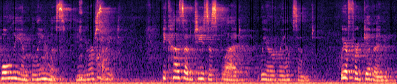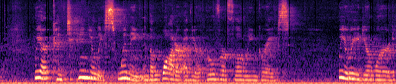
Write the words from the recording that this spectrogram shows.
holy and blameless in your sight. Because of Jesus' blood, we are ransomed. We are forgiven. We are continually swimming in the water of your overflowing grace. We read your word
